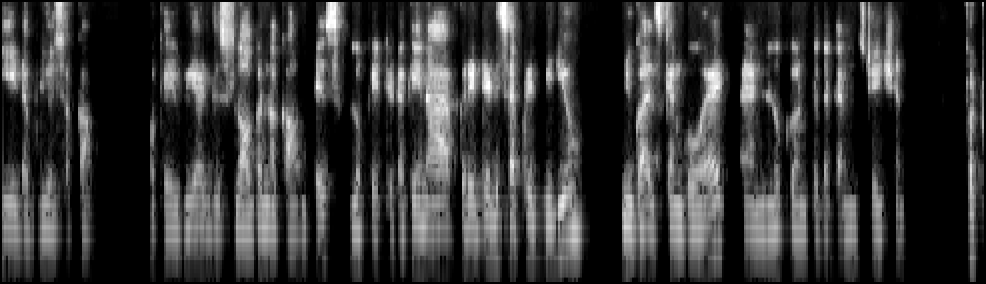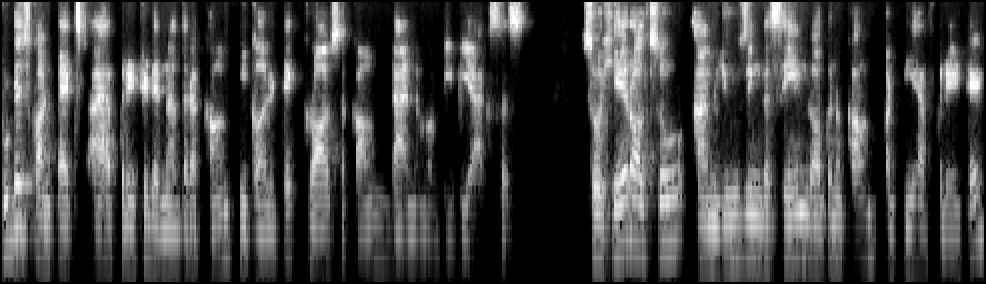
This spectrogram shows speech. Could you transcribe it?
AWS account. Okay, where this login account is located. Again, I have created a separate video you guys can go ahead and look onto the demonstration. For today's context, I have created another account. We call it a cross account DynamoDB access. So here also, I'm using the same login account, but we have created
